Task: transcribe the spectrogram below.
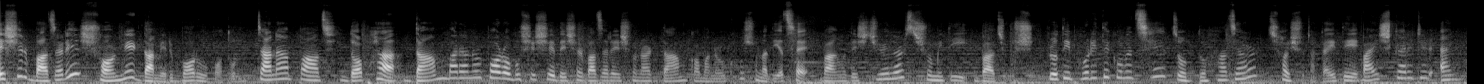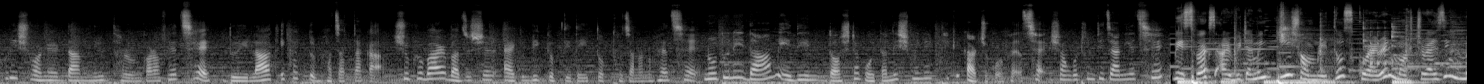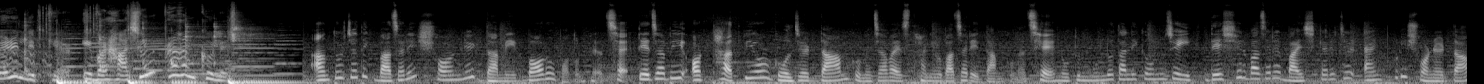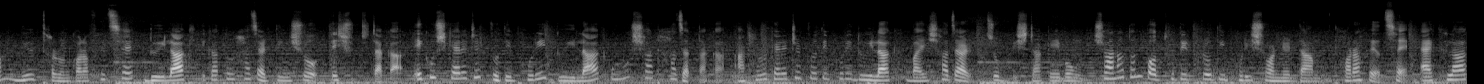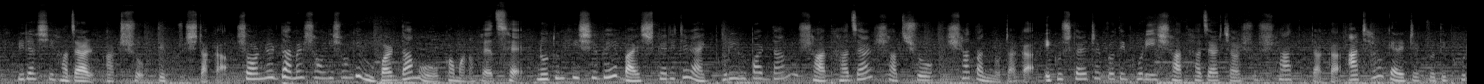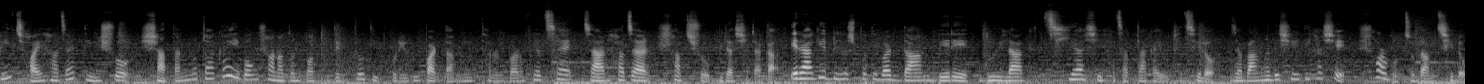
দেশের বাজারে স্বর্ণের দামের বড় পতন। টানা পাঁচ দফা দাম বাড়ানোর পর অবশেষে দেশের বাজারে সোনার দাম কমানোর ঘোষণা দিয়েছে বাংলাদেশ জুয়েলার্স সমিতি বাজুস প্রতি ভরিতে কমেছে চোদ্দ হাজার ছয়শো টাকা। এতে বাইশ ক্যারেটের এক ভরি স্বর্ণের দাম নির্ধারণ করা হয়েছে দুই লাখ একাত্তর হাজার টাকা। শুক্রবার বাজুসের এক বিজ্ঞপ্তিতে এই তথ্য জানানো হয়েছে। নতুন এই দাম এদিন দশটা পঁয়তাল্লিশ মিনিট থেকে কার্যকর হয়েছে। সংগঠনটি জানিয়েছে বিসওয়াক্স আর ভিটামিন ই সমৃদ্ধ স্কোয়ারের ময়শ্চারাইজিং মেরি লিপ কেয়ার এবার হাসুন প্রাণ খুলে। আন্তর্জাতিক বাজারে স্বর্ণের দামে বড় পতন হয়েছে। তেজাবি অর্থাৎ পিওর গোল্ডের দাম কমে যাওয়ায় স্থানীয় বাজারে দাম কমেছে। নতুন মূল্য তালিকা অনুযায়ী দেশের বাজারে বাইশ ক্যারেটের এক ভরি স্বর্ণের দাম নির্ধারণ করা হয়েছে। দুই লাখ একাত্তর হাজার তিনশো তেষট্টি টাকা। একুশ ক্যারেটের প্রতি ভরি দুই লাখ উনষাট হাজার টাকা। আঠারো ক্যারেটের প্রতি ভরি দুই লাখ বাইশ হাজার চব্বিশ টাকা এবং সনাতন পদ্ধতির প্রতি ভরি স্বর্ণের দাম ধরা হয়েছে এক লাখ বিরাশি হাজার আটশো তেত্রিশ টাকা। স্বর্ণের দামের সঙ্গে সঙ্গে রূপার দামও কমানো হয়েছে। নতুন হিসেবে বাইশ ক্যারেটের এক ভরি রূপার দাম সাত হাজার সাতশো সাতান্ন টাকা। একুশ ক্যারেটের প্রতি ভরি সাত হাজার চারশো সাত টাকা। আঠারো ক্যারেটের প্রতি ভরি ছয় হাজার তিনশো সাতান্ন টাকা এবং সনাতন পদ্ধতির প্রতি ভরি রূপার দাম নির্ধারণ করা হয়েছে চার হাজার সাতশো বিরাশি টাকা। এর আগে বৃহস্পতিবার দাম বেড়ে দুই লাখ ছিয়াশি হাজার টাকায় উঠেছিল, যা বাংলাদেশের ইতিহাসে সর্বোচ্চ দাম ছিল।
